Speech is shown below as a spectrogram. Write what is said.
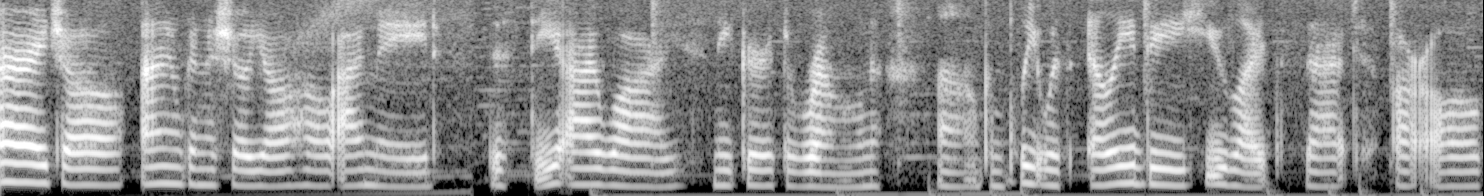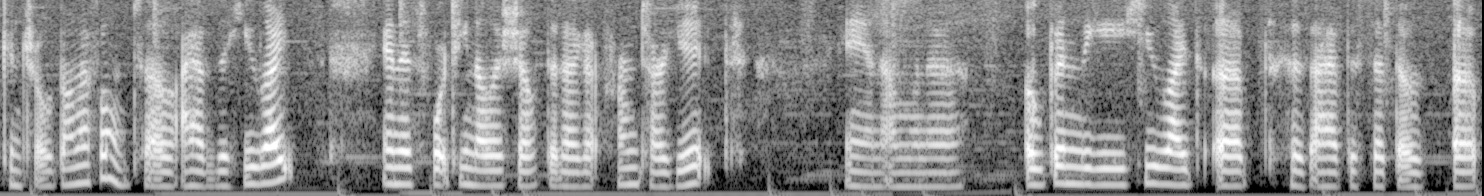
Alright y'all, I am going to show y'all how I made this DIY sneaker throne um, complete with LED hue lights that are all controlled by my phone. So I have the hue lights and this $14 shelf that I got from Target. And I'm going to open the hue lights up because I have to set those up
